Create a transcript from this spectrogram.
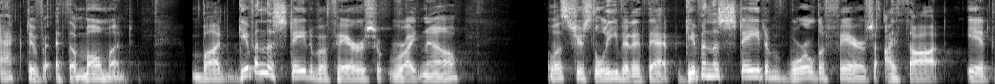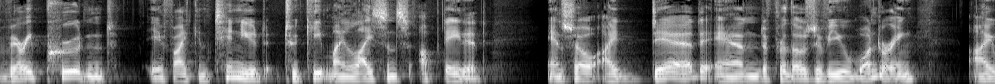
active at the moment. But given the state of affairs right now, Let's just leave it at that. Given the state of world affairs, I thought it very prudent if I continued to keep my license updated. And so I did. And for those of you wondering, I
